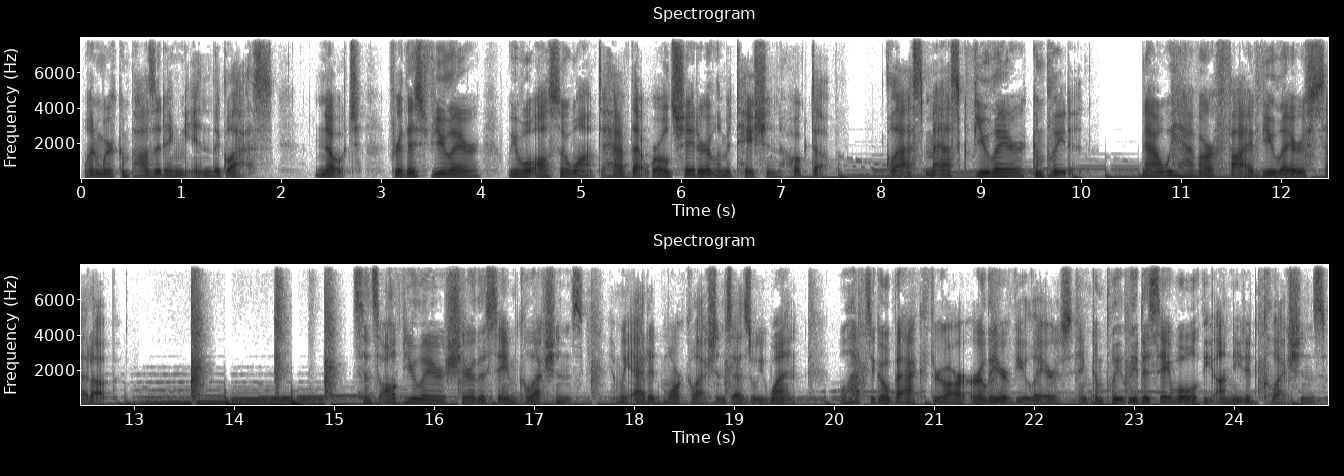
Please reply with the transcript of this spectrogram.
when we're compositing in the glass. Note, for this view layer, we will also want to have that world shader limitation hooked up. Glass mask view layer completed. Now we have our five view layers set up. Since all view layers share the same collections, and we added more collections as we went, we'll have to go back through our earlier view layers and completely disable the unneeded collections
